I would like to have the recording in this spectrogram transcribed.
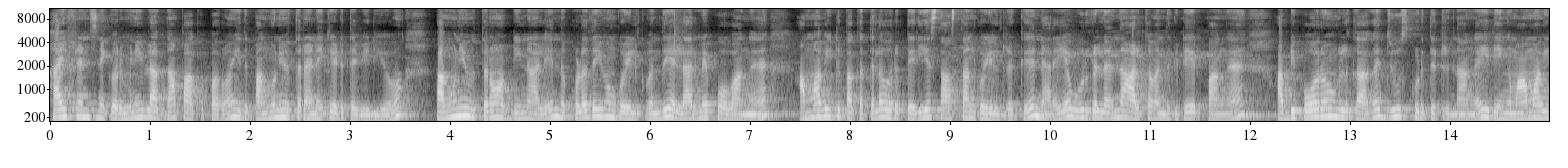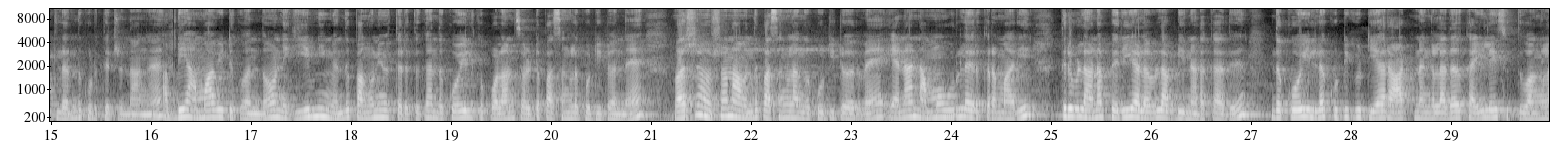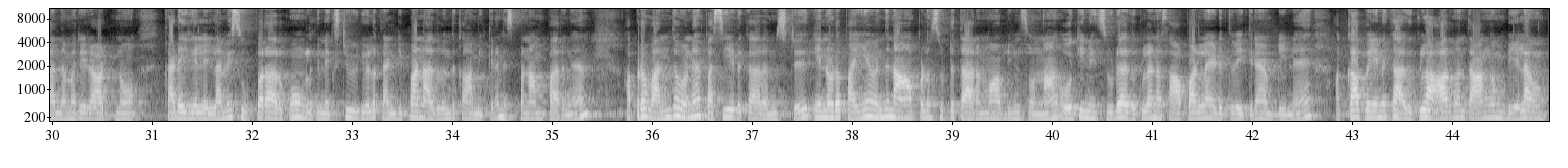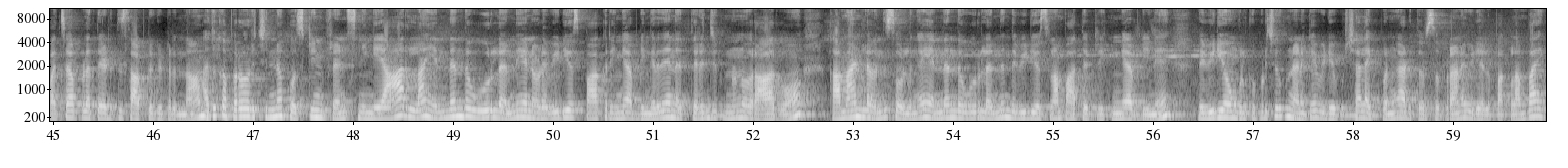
Hi friends இன்றைக்கி ஒரு mini vlog தான் பார்க்க போகிறோம் இது பங்குனி உத்தரம் அன்னைக்கு எடுத்த வீடியோ பங்குனி உத்தரம் அப்படின்னாலே இந்த குலதெய்வம் கோயிலுக்கு வந்து எல்லாருமே போவாங்க. அம்மா வீட்டு பக்கத்தில் ஒரு பெரிய சாஸ்தான் கோயில் இருக்குது நிறைய ஊர்கள்லேருந்து ஆட்கள் வந்துக்கிட்டே இருப்பாங்க. அப்படி போகிறவங்களுக்காக ஜூஸ் கொடுத்துட்டு இருந்தாங்க. இது எங்கள் மாமா வீட்டிலேருந்து கொடுத்துட்டு இருந்தாங்க. அப்படியே அம்மா வீட்டுக்கு வந்தோம். இன்னைக்கு ஈவினிங் வந்து பங்குனி உத்தரத்துக்கு அந்த கோயிலுக்கு போகலான்னு சொல்லிட்டு பசங்களை கூட்டிகிட்டு வந்தேன். வருஷம் வருஷம் நான் வந்து பசங்களை அங்கே கூட்டிகிட்டு வருவேன். ஏன்னா நம்ம ஊரில் இருக்கிற மாதிரி திருவிழானா பெரிய அளவில் அப்படி நடக்காது. இந்த கோயிலில் குட்டி குட்டியாக ராட்டினங்கள் அதாவது கையிலே சுற்றுவாங்களா அந்த மாதிரி ராட்டினம் கடைகள் எல்லாமே சூப்பராக இருக்கும். உங்களுக்கு நெக்ஸ்ட் வீடியோவில் கண்டிப்பாக நான் அது வந்து காமிக்கிறேன். மிஸ் பண்ணாமல் பாருங்கள் அப்புறம் வந்த உடனே பசி எடுக்க ஆரம்பிச்சிட்டு என்னோட பையன் வந்து நான் அப்பளம் சுட்டு தரமா அப்படின்னு சொன்னான். ஓகே நீ சுடு. அதுக்குள்ளே நான் சாப்பாடுலாம் எடுத்து வைக்கிறேன் அப்படின்னு. அக்கா பையனுக்கு அதுக்குள்ளே ஆர்வம் தாங்க முடியலை. அவன் பச்சாப்பழத்தை எடுத்து சாப்பிட்டுக்கிட்டு இருந்தான். அதுக்கப்புறம் ஒரு சின்ன கொஸ்டின் ஃப்ரெண்ட்ஸ் நீங்கள் யாரெல்லாம் எந்தெந்த ஊர்லேருந்து என்னோட வீடியோஸ் பார்க்குறீங்க அப்படிங்கிறது எனக்கு தெரிஞ்சுக்கணும்னு ஒரு ஆர்வம். கமெண்டில் வந்து சொல்லுங்கள் எந்தெந்த ஊர்லேருந்து இந்த வீடியோஸ்லாம் பார்த்துட்டு இருக்கீங்க அப்படின்னு. இந்த வீடியோ உங்களுக்கு பிடிச்சிருக்குன்னு நினைக்க வீடியோ பிடிச்சா லைக் பண்ணுங்கள் அடுத்த ஒரு சூப்பரான வீடியோவில் பார்க்கலாம். বাই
